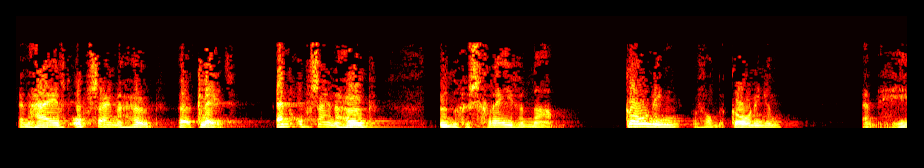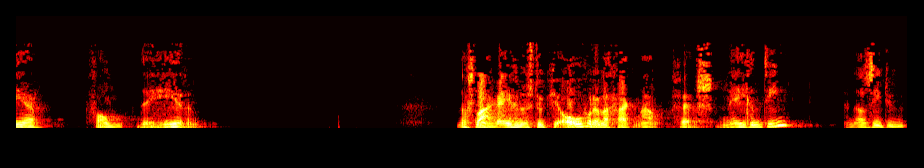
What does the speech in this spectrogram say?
En hij heeft op zijn heup, uh, kleed, en op zijn heup een geschreven naam. Koning van de koningen en Heer van de heren. Dan sla ik even een stukje over en dan ga ik naar vers 19. En dan ziet u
